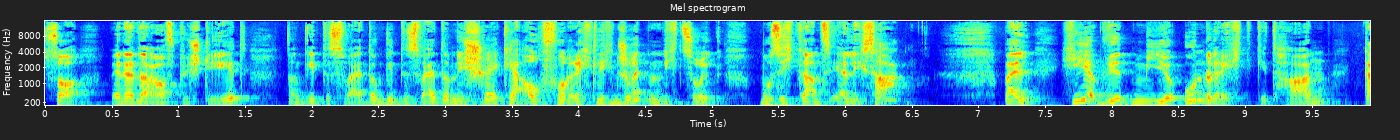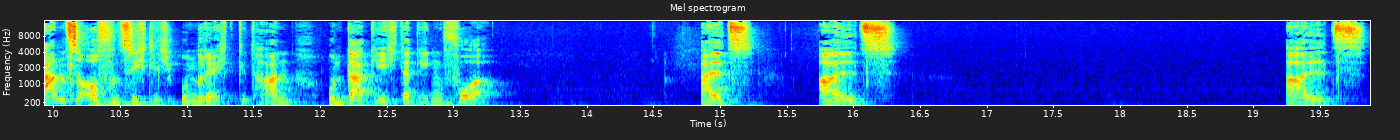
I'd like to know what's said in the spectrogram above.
So, wenn er darauf besteht, dann geht es weiter und geht es weiter und ich schrecke auch vor rechtlichen Schritten nicht zurück, muss ich ganz ehrlich sagen. Weil hier wird mir Unrecht getan, ganz offensichtlich Unrecht getan und da gehe ich dagegen vor. Als, als, als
